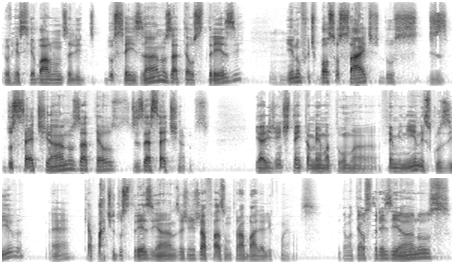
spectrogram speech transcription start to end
eu recebo alunos ali dos seis anos até os 13, Uhum. E no Futebol Society, dos, dos 7 anos até os 17 anos. E aí a gente tem também uma turma feminina exclusiva, né? Que a partir dos 13 anos a gente já faz um trabalho ali com elas. Então, até os 13 anos,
